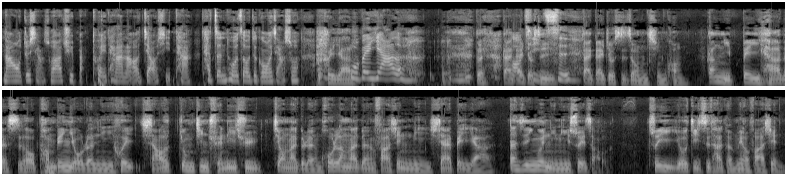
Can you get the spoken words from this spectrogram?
然后我就想说要去把推他，然后叫醒他。他挣脱之后就跟我讲说，我 被压了啊我被压了。对，大概就是大概就是这种情况。当你被压的时候，旁边有人，你会想要用尽全力去叫那个人，或让那个人发现你现在被压。但是因为你你睡着了，所以有几次他可能没有发现。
